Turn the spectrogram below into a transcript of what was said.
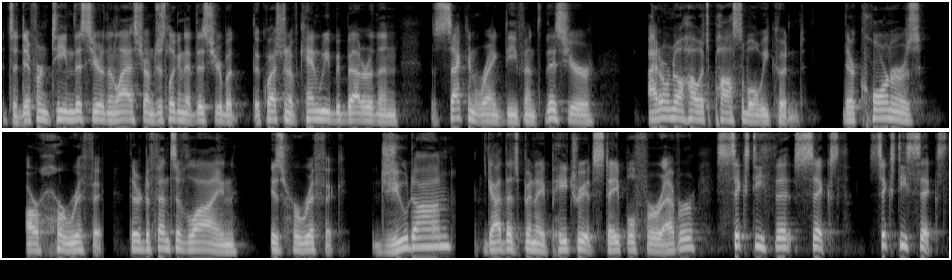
it's a different team this year than last year. I'm just looking at this year, but the question of can we be better than the second ranked defense this year? I don't know how it's possible we couldn't. Their corners are horrific. Their defensive line is horrific. Judon, guy that's been a Patriot staple forever, 66th, 66th.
